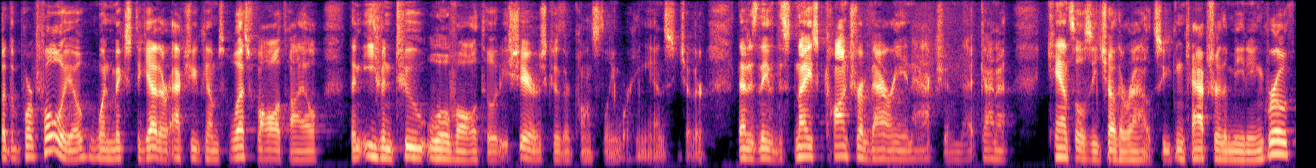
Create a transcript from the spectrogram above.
But the portfolio, when mixed together, actually becomes less volatile than even two low volatility shares because they're constantly working against each other. That is, they have this nice contravariant action that kind of cancels each other out. So you can capture the median growth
